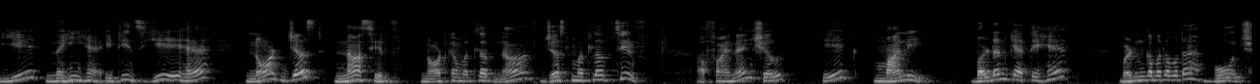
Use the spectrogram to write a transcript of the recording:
ये नहीं है। इट इज़ ये है नॉट जस्ट ना सिर्फ़। नॉट का मतलब ना जस्ट मतलब सिर्फ़। अ फाइनेंशियल एक माली। बर्डन कहते हैं बर्डन का मतलब होता है बोझ।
